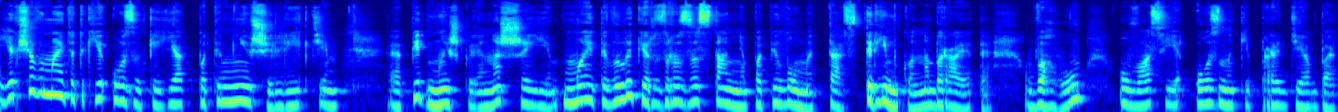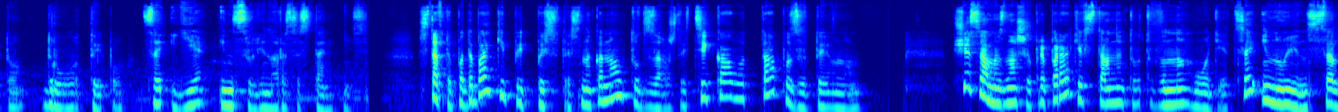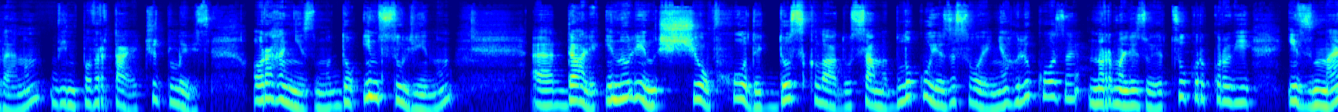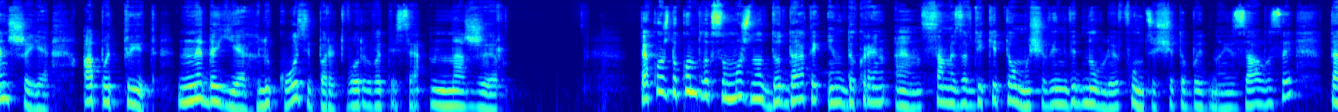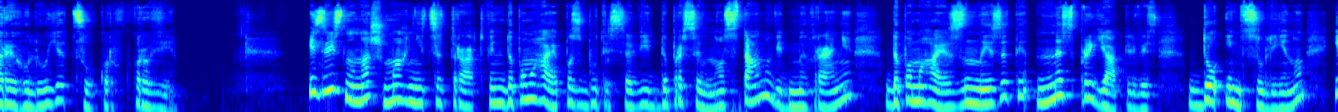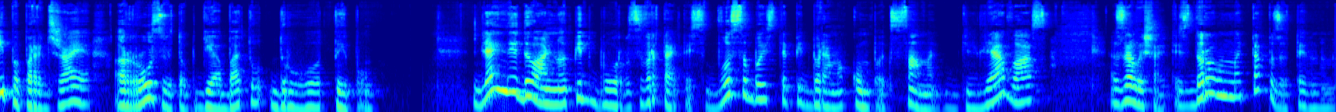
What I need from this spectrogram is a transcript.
Якщо ви маєте такі ознаки, як потемнівші лікті, е, під мишкою, на шиї, маєте велике розростання папіломи та стрімко набираєте вагу, у вас є ознаки преддіабету другого типу. Це є інсулінорезистентність. Ставте подобайки, підписуйтесь на канал, тут завжди цікаво та позитивно. Що саме з наших препаратів стане тут в нагоді? Це інулін з селеном, він повертає чутливість організму до інсуліну. Е, Далі інулін, що входить до складу, саме блокує засвоєння глюкози, нормалізує цукор крові і зменшує апетит, не дає глюкозі перетворюватися на жир. Також до комплексу можна додати ендокрин Н, саме завдяки тому, що він відновлює функцію щитовидної залози та регулює цукор в крові. І, звісно, наш магній цитрат він допомагає позбутися від депресивного стану, від мігрені, допомагає знизити несприятливість до інсуліну і попереджає розвиток діабету другого типу. Для індивідуального підбору звертайтесь в особисте, підберемо комплекс саме для вас. Залишайтесь здоровими та позитивними.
